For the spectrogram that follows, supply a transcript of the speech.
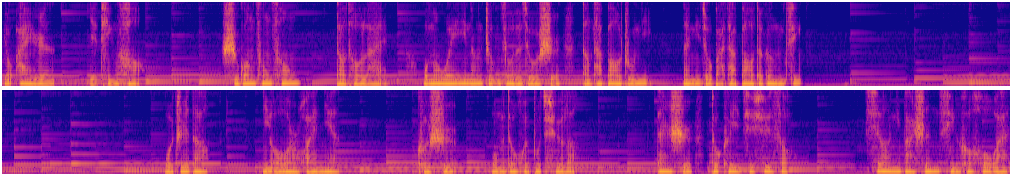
有爱人，也挺好。时光匆匆，到头来。我们唯一能拯救的就是，当他抱住你，那你就把他抱得更紧。我知道，你偶尔怀念，可是我们都回不去了，但是都可以继续走。希望你把深情和厚爱，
